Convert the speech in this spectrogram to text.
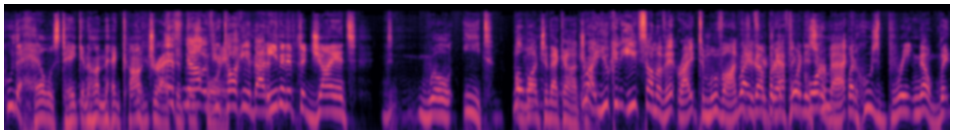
Who the hell is taking on that contract? If now- this if you're talking about it- even if the Giants d- will eat Well, a bunch what- of that contract, Right, you can eat some of it, right, to move on. Right, if no, but the point a is, who- quarterback, but who's bring? No, but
